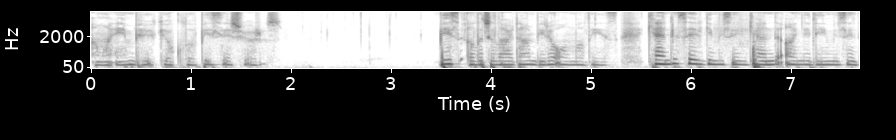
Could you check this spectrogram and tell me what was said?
Ama en büyük yokluğu biz yaşıyoruz. Biz alıcılardan biri olmalıyız. Kendi sevgimizin, kendi anneliğimizin,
